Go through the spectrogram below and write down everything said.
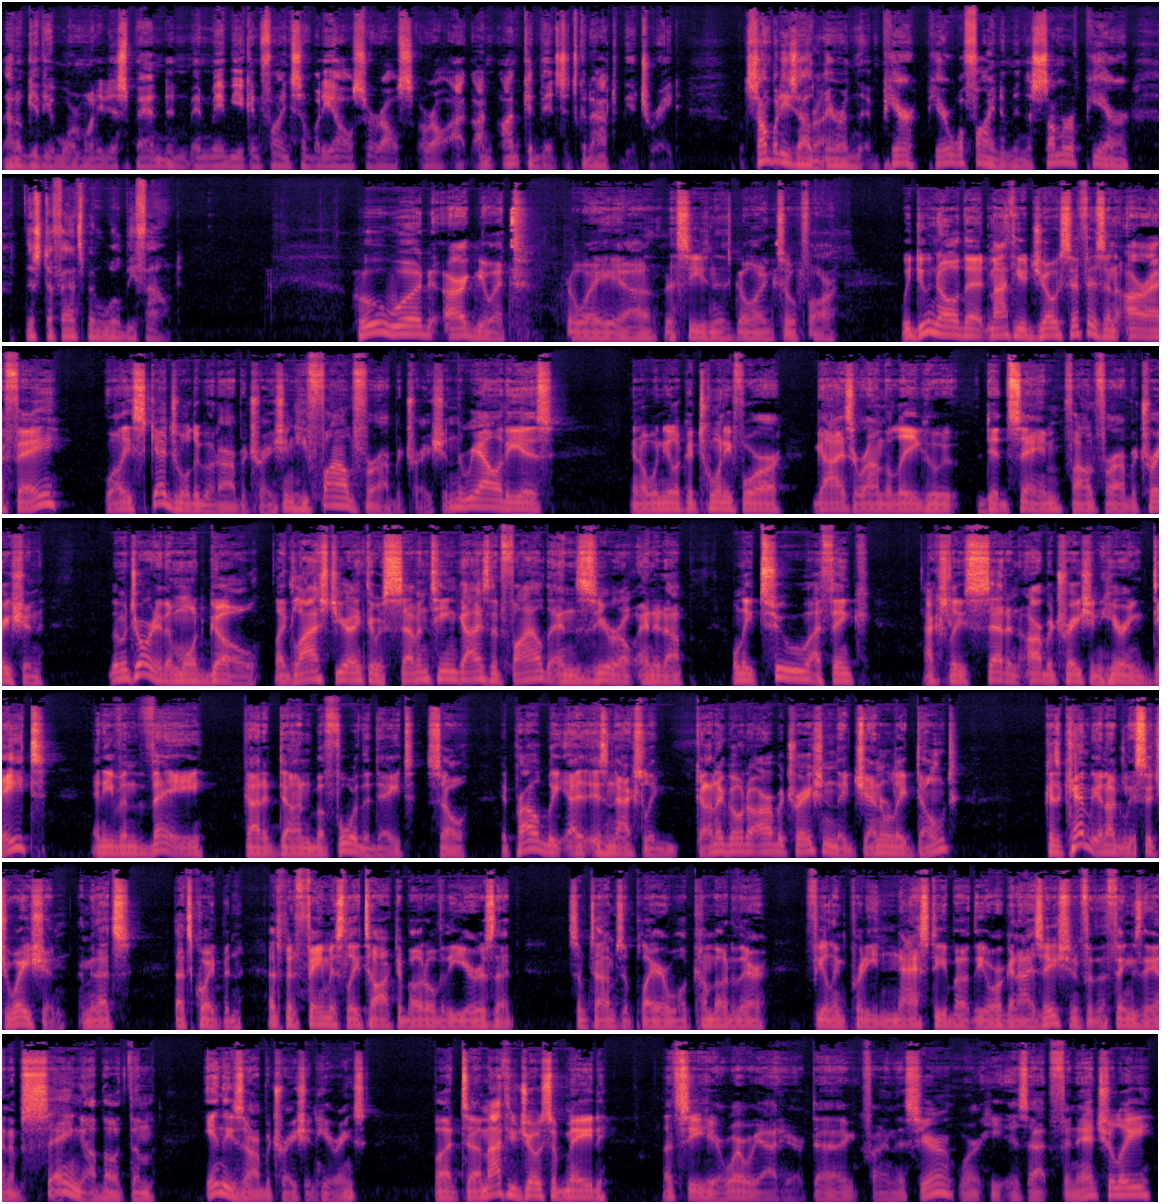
That'll give you more money to spend, and, and maybe you can find somebody else, or else, or else, I, I'm I'm convinced it's going to have to be a trade. But somebody's out Right. there, and Pierre Pierre will find him in the summer of Pierre. This defenseman will be found. Who would argue it the way uh, the season is going so far? We do know that Matthew Joseph is an RFA. Well, he's scheduled to go to arbitration. He filed for arbitration. The reality is, you know, when you look at 24 guys around the league who did same, filed for arbitration, the majority of them won't go. Like last year, I think there was 17 guys that filed and zero ended up. Only two, I think, actually set an arbitration hearing date, and even they got it done before the date. So it probably uh, isn't actually gonna go to arbitration. They generally don't, because it can be an ugly situation. I mean, that's that's quite been that's been famously talked about over the years. That sometimes a player will come out of there feeling pretty nasty about the organization for the things they end up saying about them in these arbitration hearings. But uh, Matthew Joseph made, let's see here, where are we at here? Did I find this here? Where he is at financially.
